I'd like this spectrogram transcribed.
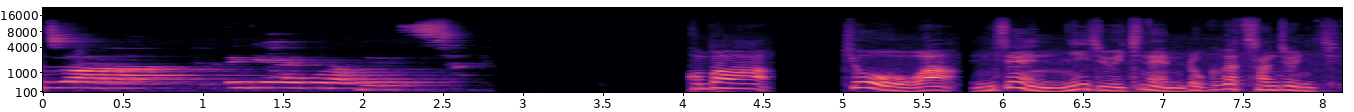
にちは。天気 AI フォーラムです。こんばんは。今日は2021年6月30日、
